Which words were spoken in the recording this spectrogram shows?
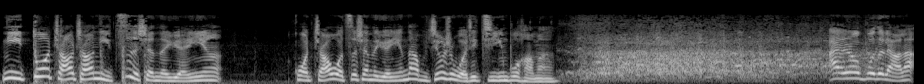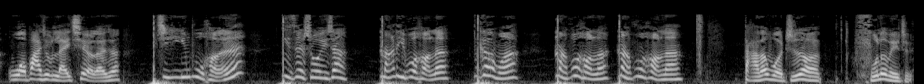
你多找找你自身的原因。我找我自身的原因，那不就是我这基因不好吗？哎，呦不得了了，我爸就来气了，说基因不好，嗯，你再说一下哪里不好了？你干嘛？哪不好了？哪不好了？打的我知道服了为止。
